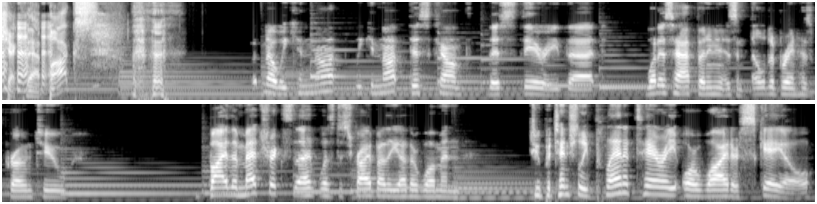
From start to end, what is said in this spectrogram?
Check that box. But no, we cannot we cannot discount this theory that what is happening is an elder brain has grown to, by the metrics that was described by the other woman, to potentially planetary or wider scale.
